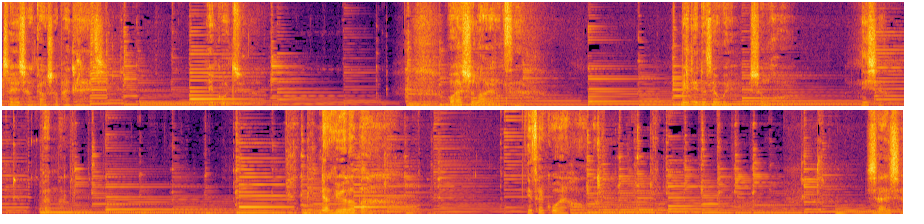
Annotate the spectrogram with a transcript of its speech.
这一场高手般的爱情也过去了。我还是老样子。每天都在为生活，你想奔吗？两个月了吧？你在国外好吗？想一想，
